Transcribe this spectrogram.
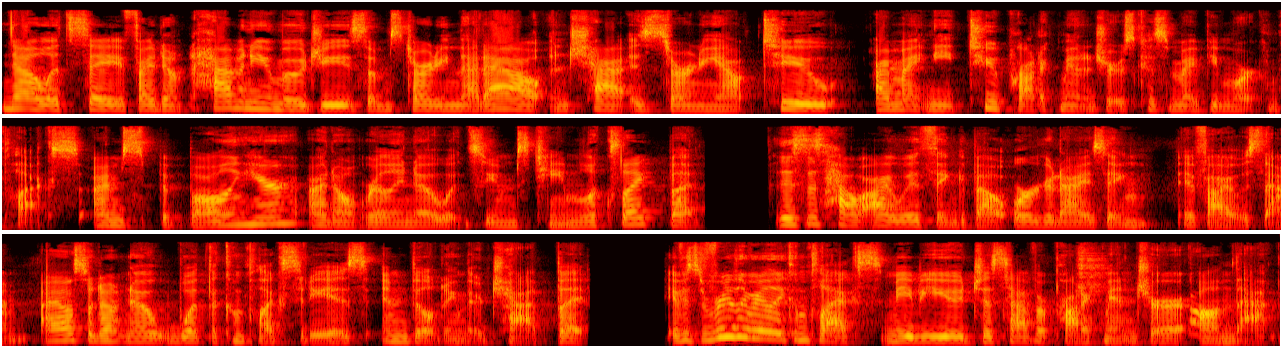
now let's say if I don't have any emojis, I'm starting that out and chat is starting out too, I might need two product managers because it might be more complex. I'm spitballing here. I don't really know what Zoom's team looks like, but this is how I would think about organizing if I was them. I also don't know what the complexity is in building their chat, but if it's really, really complex, maybe you just have a product manager on that.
